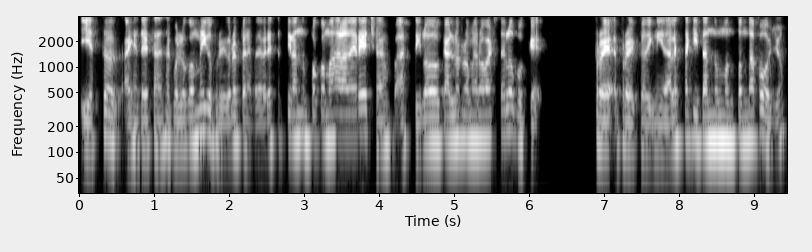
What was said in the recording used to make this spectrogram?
y esto hay gente que está en desacuerdo conmigo, pero yo creo que el PNP debería estar tirando un poco más a la derecha, a estilo Carlos Romero Barceló, porque Proye- Proyecto Dignidad le está quitando un montón de apoyo.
